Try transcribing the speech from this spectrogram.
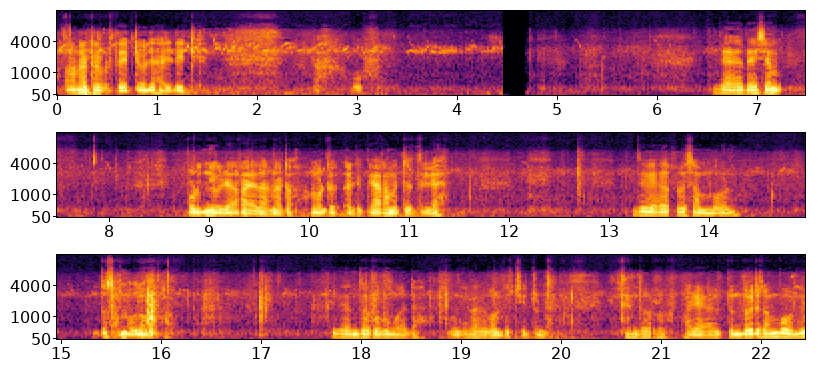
അതാണ് കേട്ടോ ഇവിടുത്തെ ഏറ്റവും വലിയ ഹൈലൈറ്റ് ഇത് ഏകദേശം പൊളിഞ്ഞു വീഴാറായതാണ് കേട്ടോ. അങ്ങോട്ട് അതിൽ കയറാൻ പറ്റത്തില്ല. ഇത് വേറൊരു സംഭവമാണ്. എന്തോ സംഭവം ഇതെന്തോ റൂം കേട്ടോ തുണികളൊക്കെ കൊണ്ടുവച്ചിട്ടുണ്ട് ഇതെന്തോ റൂം പഴയ കാലത്ത് എന്തോ ഒരു സംഭവമാണ്.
